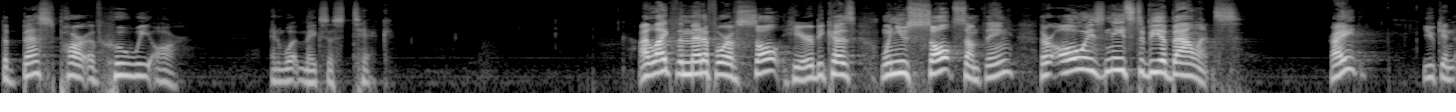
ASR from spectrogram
the best part of who we are and what makes us tick. I like the metaphor of salt here because when you salt something, there always needs to be a balance, right? You can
